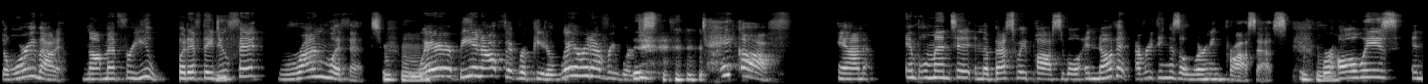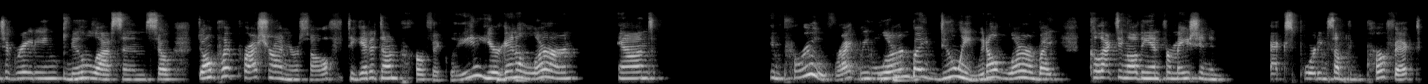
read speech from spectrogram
don't worry about it. Not meant for you. But if they do mm-hmm. fit, run with it. Mm-hmm. Wear, be an outfit repeater, wear it everywhere. Just take off and implement it in the best way possible and know that everything is a learning process. Mm-hmm. We're always integrating new lessons. So don't put pressure on yourself to get it done perfectly. You're mm-hmm. going to learn and improve, right? We learn mm-hmm. by doing. We don't learn by collecting all the information and exporting something perfect.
